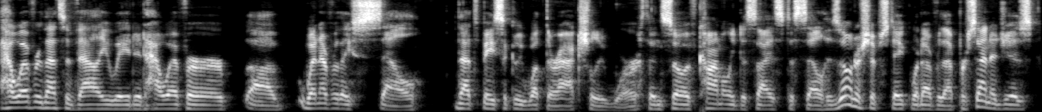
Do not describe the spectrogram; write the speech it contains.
however that's evaluated, however, uh, whenever they sell, that's basically what they're actually worth. And so if Connelly decides to sell his ownership stake, whatever that percentage is,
